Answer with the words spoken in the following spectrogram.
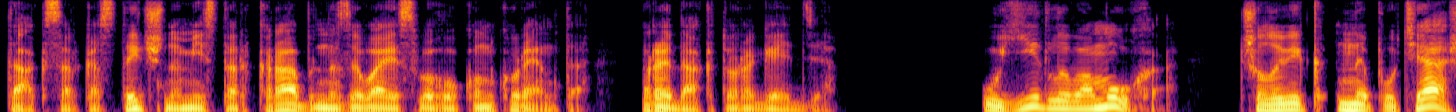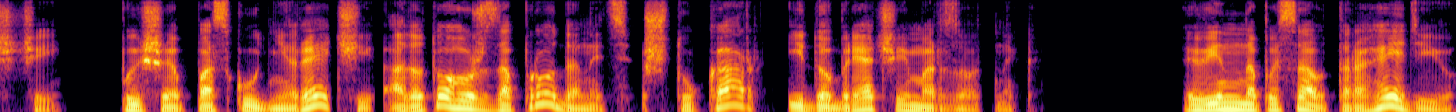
Так саркастично містер Краб називає свого конкурента, редактора Гедзя. Уїдлива муха, чоловік непутящий, пише паскудні речі, а до того ж запроданець, штукар і добрячий мерзотник. Він написав трагедію,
